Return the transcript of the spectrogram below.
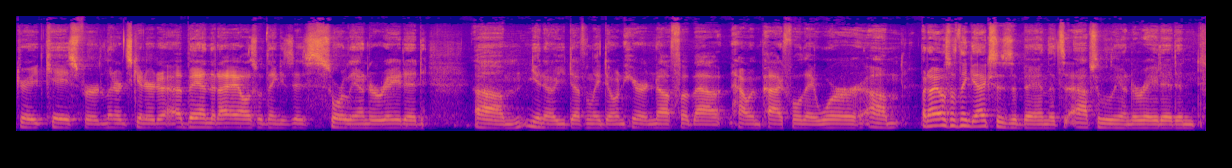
great case for Lynyrd Skynyrd, a band that I also think is, is sorely underrated. Um, you know, you definitely don't hear enough about how impactful they were. Um, but I also think X is a band that's absolutely underrated and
